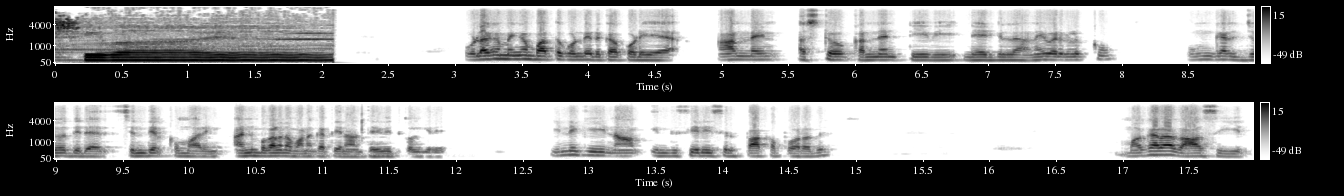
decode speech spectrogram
சிவாய. உலகமெங்கும் பார்த்து கொண்டு இருக்கக்கூடிய ஆன்லைன் அஸ்டோ கண்ணன் டிவி நேர்கள் அனைவர்களுக்கும் உங்கள் ஜோதிடர் செந்தில்குமாரின் அன்பு கலந்த வணக்கத்தை நான் தெரிவித்துக் கொள்கிறேன். இன்னைக்கு நாம் இந்த சீரீஸில் பார்க்க போறது மகர ராசியில்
